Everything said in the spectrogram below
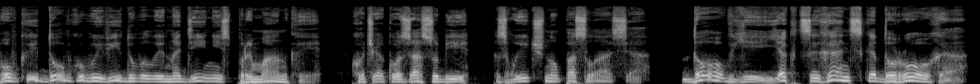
Вовки довго вивідували надійність приманки, хоча коза собі звично паслася. Довгі, як циганська дорога,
